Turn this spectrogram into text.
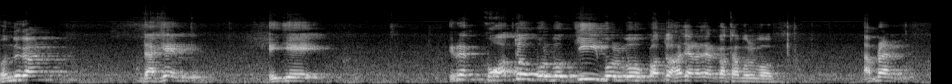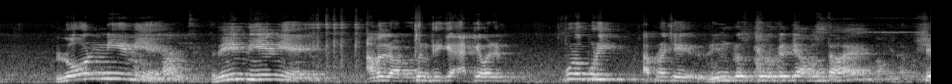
বন্ধুগণ, দেখেন, এই যে এটা কত বলব, কি বলব, কত হাজার হাজার কথা বলব আপনার লোন নিয়ে নিয়ে, ঋণ নিয়ে নিয়ে আমাদের অর্থনীতিকে একেবারে পুরোপুরি আপনার যে ঋণগ্রস্ত লোকের যে অবস্থা হয়, সে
